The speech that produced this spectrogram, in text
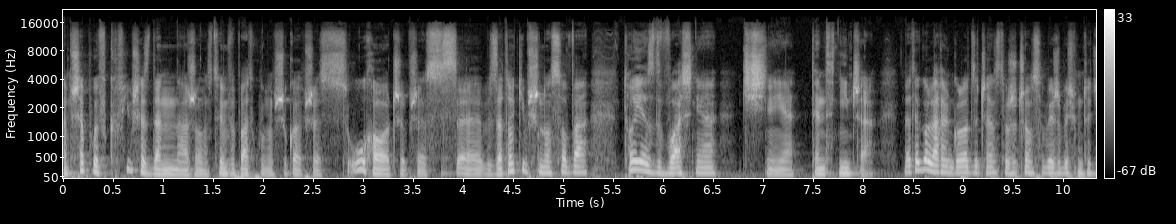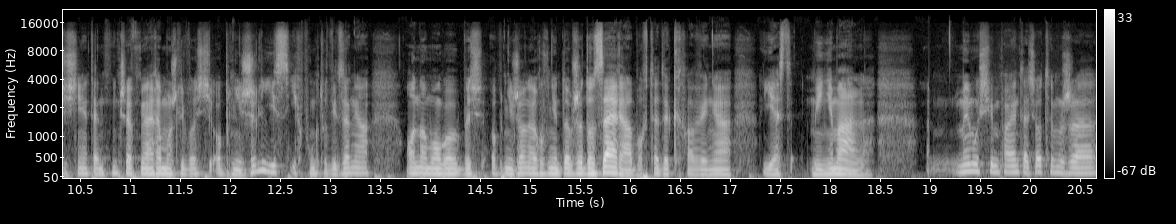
na przepływ krwi przez dany narząd, w tym wypadku na przykład przez ucho czy przez e, zatoki przynosowe, to jest właśnie ciśnienie tętnicze. Dlatego laryngolodzy często życzą sobie, żebyśmy to ciśnienie tętnicze w miarę możliwości obniżyli. Z ich punktu widzenia ono mogłoby być obniżone równie dobrze do zera, bo wtedy krwawienie jest minimalne. My musimy pamiętać o tym, że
